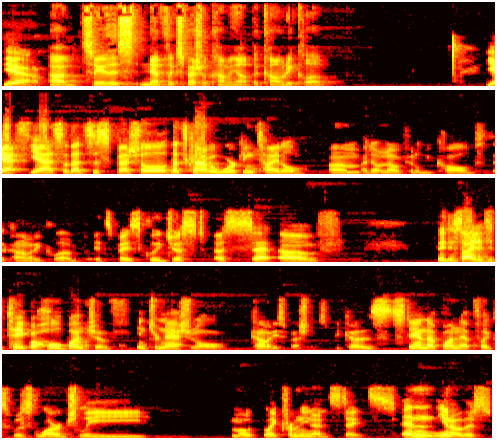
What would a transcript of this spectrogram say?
Yeah. Um, so this Netflix special coming up, The Comedy Club. Yes, yeah. So that's a special. That's kind of a working title. Um, I don't know if it'll be called The Comedy Club. It's basically just a set of. They decided to tape a whole bunch of international comedy specials because stand up on Netflix was largely like from the United States. And, you know, there's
